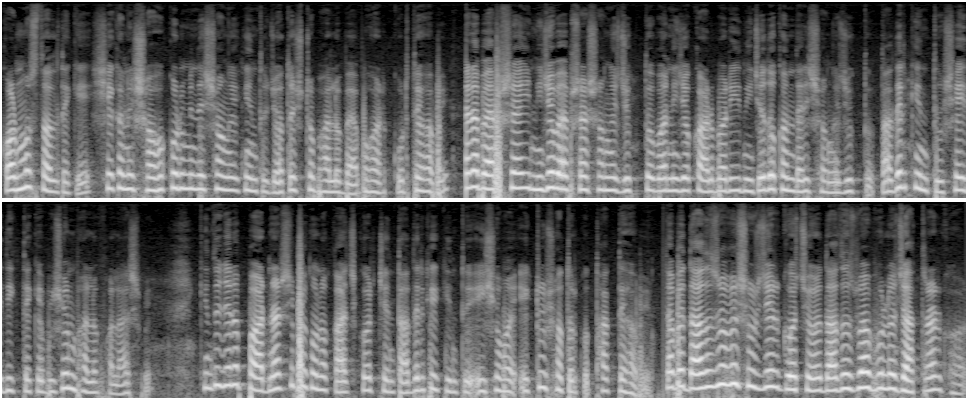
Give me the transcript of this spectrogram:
কর্মস্থল থেকে। সেখানে সহকর্মীদের সঙ্গে কিন্তু যথেষ্ট ভালো ব্যবহার করতে হবে। যারা ব্যবসায়ী, নিজ ব্যবসার সঙ্গে যুক্ত বা নিজ কারবারি, নিজ দোকানদারির সঙ্গে যুক্ত, তাদের কিন্তু সেই দিক থেকে ভীষণ ভালো ফল আসবে। কিন্তু যারা পার্টনারশিপে কোনো কাজ করছেন, তাদেরকে কিন্তু এই সময় একটু সতর্ক থাকতে হবে। তবে দ্বাদশভাবে সূর্যের গোচর, দ্বাদশভাব হলো যাত্রার ঘর।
